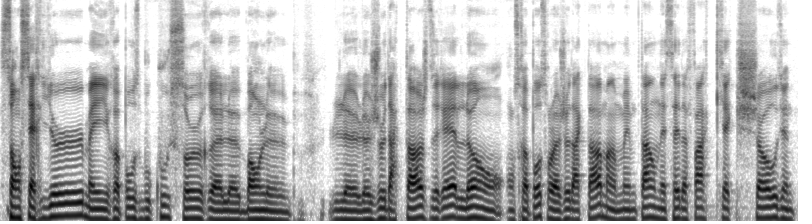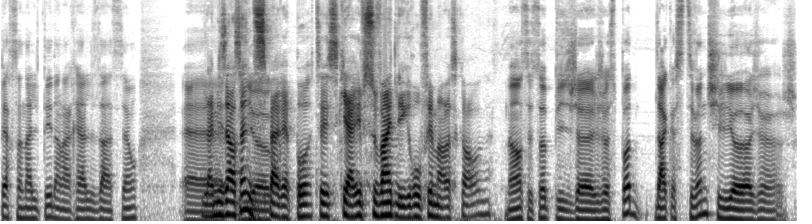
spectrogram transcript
sont sérieux, mais ils reposent beaucoup sur le bon le, le, jeu d'acteur, je dirais. Là, on, se repose sur le jeu d'acteur, mais en même temps, on essaie de faire quelque chose. Il y a une personnalité dans la réalisation. la mise en scène ne disparaît pas, ce qui arrive souvent avec les gros films à Oscar. Non, c'est ça. Puis je, je suis pas. Steven, je, je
